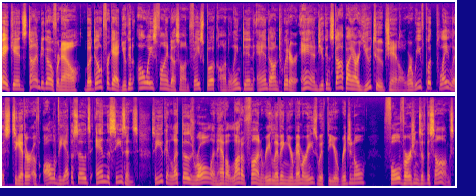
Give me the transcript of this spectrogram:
Hey kids, time to go for now. But don't forget, you can always find us on Facebook, on LinkedIn, and on Twitter. And you can stop by our YouTube channel where we've put playlists together of all of the episodes and the seasons. So you can let those roll and have a lot of fun reliving your memories with the original, full versions of the songs.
